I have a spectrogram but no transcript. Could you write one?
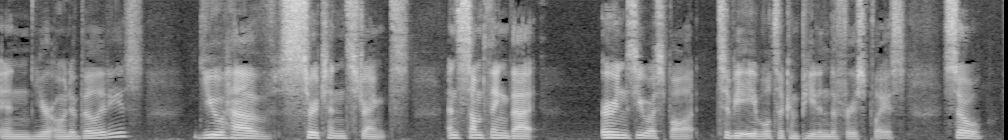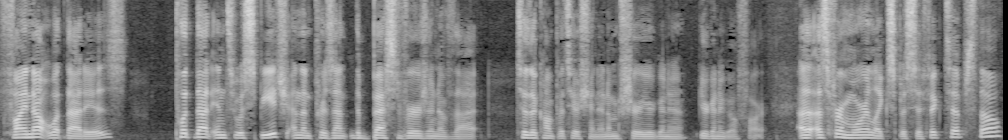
in your own abilities, you have certain strengths and something that earns you a spot to be able to compete in the first place. So find out what that is, put that into a speech, and then present the best version of that to the competition. And I'm sure you're gonna you're gonna go far. As for more like specific tips, though,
